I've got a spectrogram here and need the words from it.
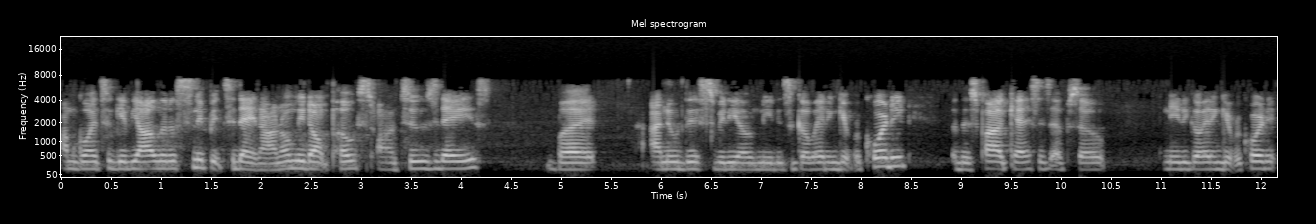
I'm going to give y'all a little snippet today. Now, I normally don't post on Tuesdays, but I knew this video needed to go ahead and get recorded. This podcast, this episode need to go ahead and get recorded.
